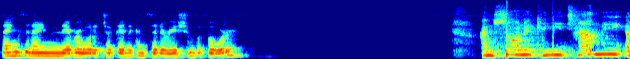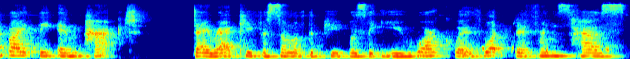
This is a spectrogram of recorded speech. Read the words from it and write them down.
things that I never would have took into consideration before. And Shauna, can you tell me about the impact directly for some of the pupils that you work with? What difference has,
